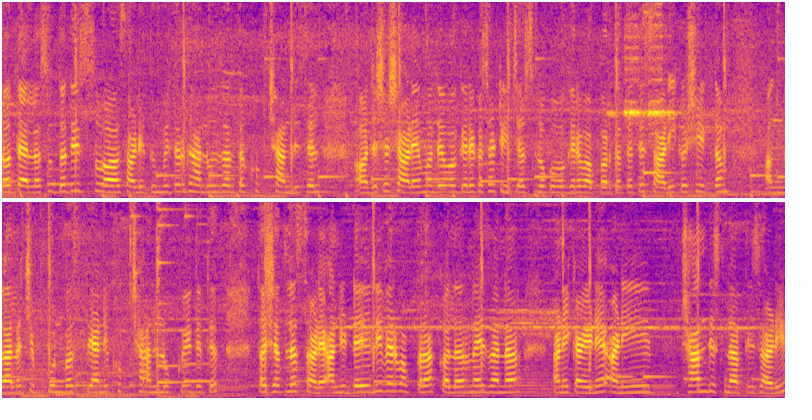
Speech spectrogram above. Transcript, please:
तर त्यालासुद्धा ती साडी तुम्ही जर घालून जाल तर खूप छान दिसेल. जशा शाळेमध्ये वगैरे कसं टीचर्स लोक वगैरे वापरतात तर ते साडी कशी एकदम अंगाला चिपकून बसते आणि खूप छान लुकही देते तशातल्याच साड्या आणि डेली वेअर वापरा कलर नाही जाणार आणि काही नाही आणि छान दिसणार ती साडी.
